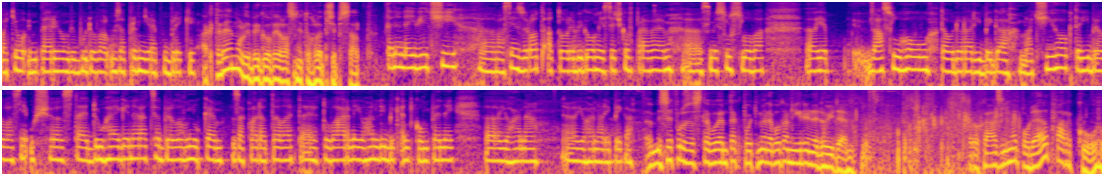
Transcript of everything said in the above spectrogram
Baťovo impérium vybudoval už za první republiky. A kterému Libigovi vlastně tohle připsat? Ten největší eh, vlastně zrod a to Libigovo městečko v pravém smyslu slova je zásluhou Teodora Libiga mladšího, který byl vlastně už z té druhé generace, byl vnukem zakladatele té továrny Johann Libig and Company Johana, Johana Libiga. My se furt zastavujeme, tak pojďme, nebo tam nikdy nedojdeme. Procházíme podél parku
